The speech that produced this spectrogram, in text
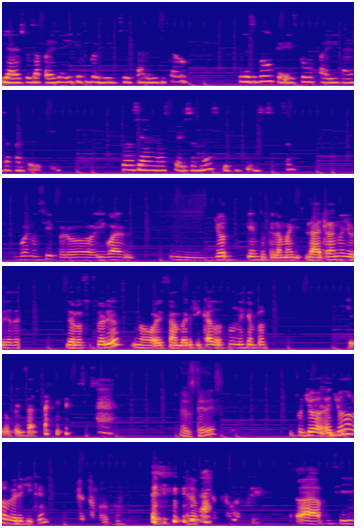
Y ya después aparece ahí que tu perfil está verificado. O supongo que es como para evitar esa parte de que no sean las personas que tú piensas. Bueno, sí, pero igual mm, yo pienso que la, may- la gran mayoría de, de los usuarios no están verificados. Un ejemplo, quiero pensar. ¿A ustedes? Pues yo, yo no lo verifiqué. Yo tampoco. Mucho trabajo. Ah, pues sí.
